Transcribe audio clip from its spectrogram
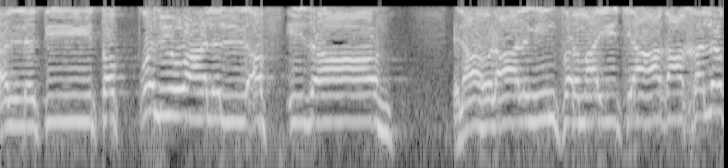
التي تطلع على الأفئدة الہ العالمین فرمائی چاگا خلق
